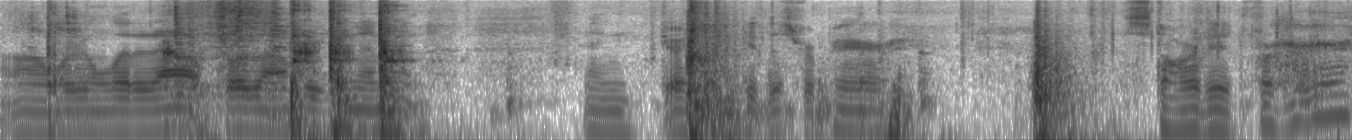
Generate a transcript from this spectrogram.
Uh, we're gonna let it out, throw the nitrogen in it, and go ahead and get this repair started for her.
